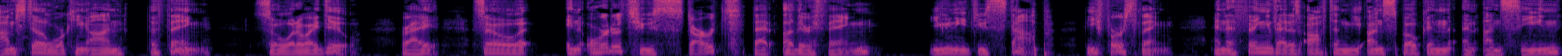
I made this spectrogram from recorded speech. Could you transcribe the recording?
I'm still working on the thing. So what do I do? Right. So in order to start that other thing, you need to stop the first thing. And the thing that is often the unspoken and unseen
